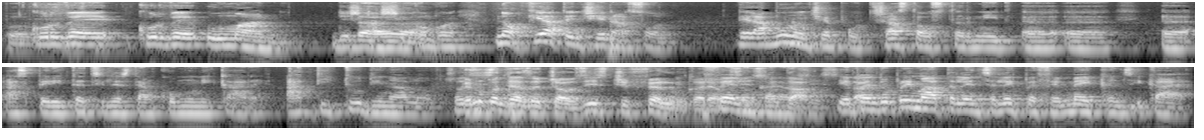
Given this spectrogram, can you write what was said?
Pă, Curve, curve uman. Deci Da, ca și da. component. Nu, fii atent ce e nasol. De la bun început, și asta au stârnit uh, uh, uh, asperitățile astea în comunicare, atitudinea lor. Că nu contează ce au zis, ci felul în care felul au în zis care da, au zis. E da. pentru prima dată le înțeleg pe femei când zic aia.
